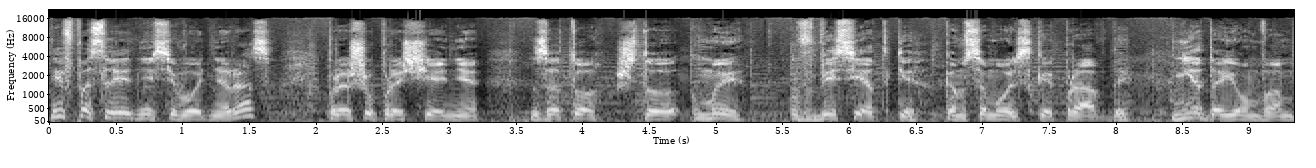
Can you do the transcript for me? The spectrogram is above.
И в последний сегодня раз прошу прощения за то, что мы в беседке «Комсомольской правды» не даем вам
